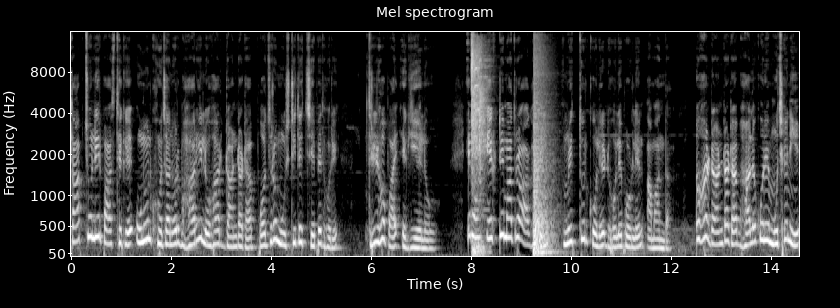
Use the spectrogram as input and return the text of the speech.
তাপচুলির পাশ থেকে উনুন খোঁচানোর ভারী লোহার ডান্ডাটা বজ্র মুষ্টিতে চেপে ধরে দৃঢ় পায়ে এগিয়ে এলো এবং একটি মাত্র আঘাতে মৃত্যুর কোলে ঢলে পড়লেন আমান্দা। লোহার ডান্ডাটা ভালো করে মুছে নিয়ে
